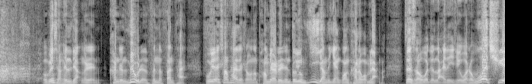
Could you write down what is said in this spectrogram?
我跟小黑两个人看着六人份的饭菜，服务员上菜的时候呢，旁边的人都用异样的眼光看着我们两个。这时候我就来了一句，我说：“我去，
